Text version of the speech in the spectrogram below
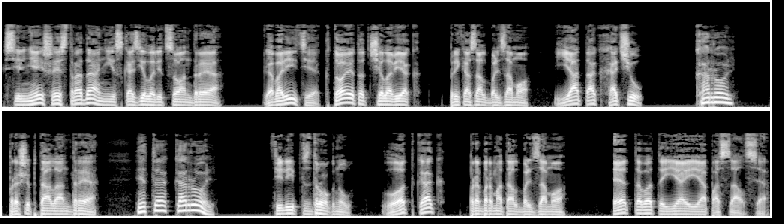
Сильнейшее страдание исказило лицо Андреа. «Говорите, кто этот человек?» — приказал Бальзамо. Я так хочу». «Король», — прошептала Андреа. «Это король». Филипп вздрогнул. «Вот как?» — пробормотал Бальзамо. Этого-то я и опасался.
